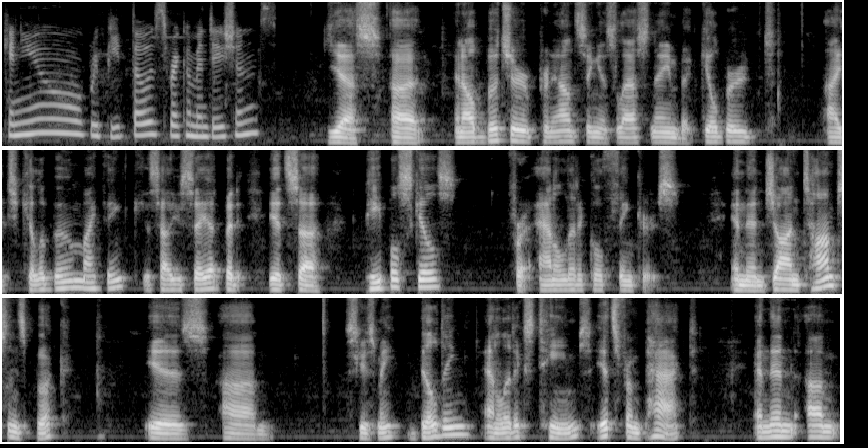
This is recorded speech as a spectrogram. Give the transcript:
Can you repeat those recommendations? Yes, uh, and I'll butcher pronouncing his last name, but Gilbert Eijkelenboom, I think is how you say it. But it's uh, People Skills for Analytical Thinkers. And then John Thompson's book is, um, excuse me, Building Analytics Teams. It's from Packt. And then um,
